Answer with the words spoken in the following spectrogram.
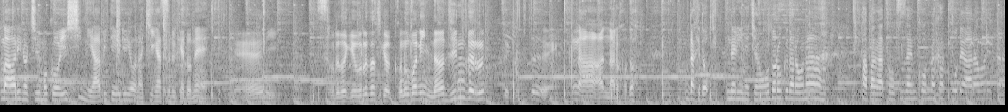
周りの注目を一身に浴びているような気がするけどね。なにそれだけ俺たちがこの場に馴染んでるってことだああなるほど。だけどネリネちゃん驚くだろうな。パパが突然こんな格好で現れたら。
